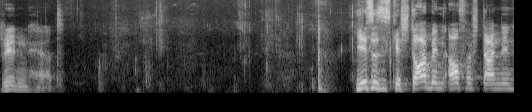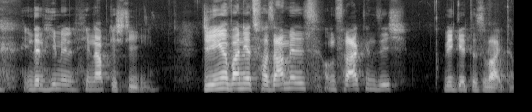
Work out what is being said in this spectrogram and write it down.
reden hört? Jesus ist gestorben, auferstanden, in den Himmel hinabgestiegen. Die Jünger waren jetzt versammelt und fragten sich, wie geht es weiter?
